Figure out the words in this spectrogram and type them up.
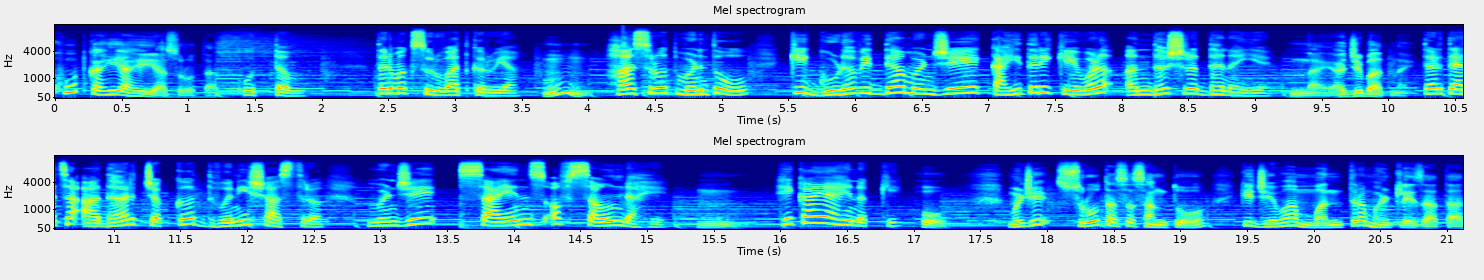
खूप काही आहे या स्रोतात. उत्तम. तर मग सुरुवात करूया. हा स्रोत म्हणतो की गूढविद्या म्हणजे काहीतरी केवळ अंधश्रद्धा नाहीये. नाही अजिबात नाही. तर त्याचा आधार चक्क ध्वनिशास्त्र म्हणजे सायन्स ऑफ साऊंड आहे. हम्म, हे काय आहे नक्की? हो म्हणजे स्रोत असं सांगतो की जेव्हा मंत्र म्हटले जातात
